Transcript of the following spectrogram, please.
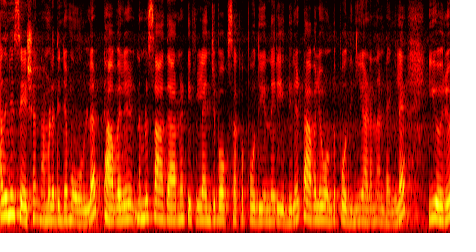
അതിനുശേഷം നമ്മളിതിന്റെ മുകളിൽ ടവൽ നമ്മൾ സാധാരണ ടിഫിൻ ലഞ്ച് ബോക്സ് ഒക്കെ പൊതിയുന്ന രീതിയിൽ ടവൽ കൊണ്ട് പൊതിഞ്ഞുകയാണെന്നുണ്ടെങ്കിൽ ഈ ഒരു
